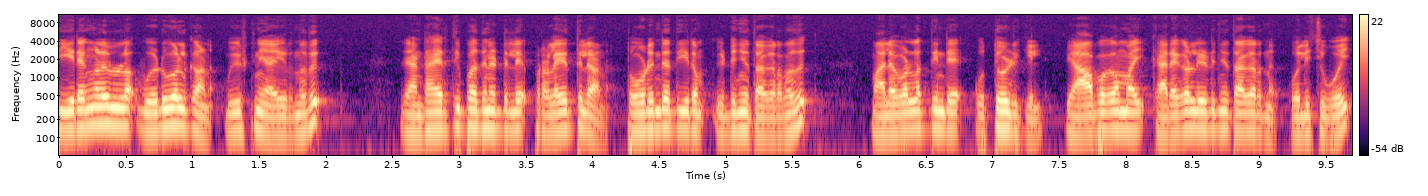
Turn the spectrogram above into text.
തീരങ്ങളിലുള്ള വീടുകൾക്കാണ് ഭീഷണിയായിരുന്നത്. രണ്ടായിരത്തി പതിനെട്ടിലെ പ്രളയത്തിലാണ് തോടിന്റെ തീരം ഇടിഞ്ഞു തകർന്നത്. മലവെള്ളത്തിന്റെ കുത്തൊഴുക്കിൽ വ്യാപകമായി കരകൾ ഇടിഞ്ഞു തകർന്ന് ഒലിച്ചുപോയി.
